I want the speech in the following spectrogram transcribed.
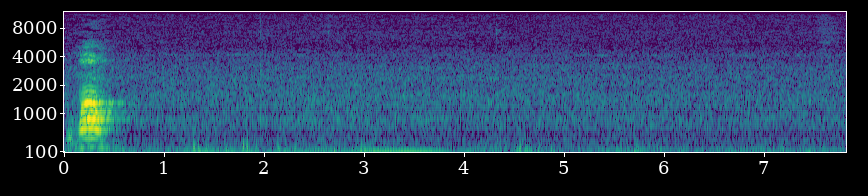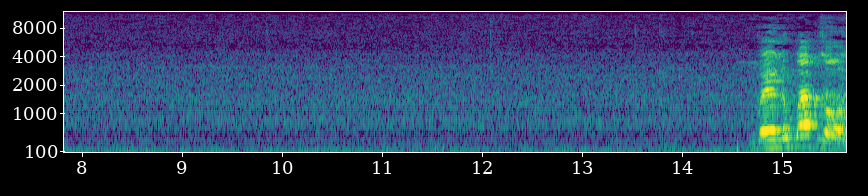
đúng không? Về lúc up rồi.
